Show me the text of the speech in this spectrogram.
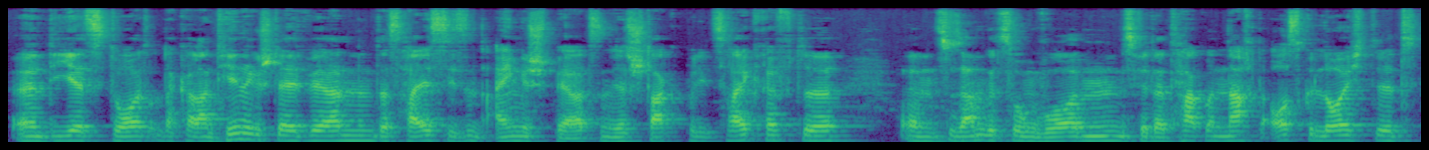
äh, die jetzt dort unter Quarantäne gestellt werden. Das heißt, sie sind eingesperrt, sind jetzt starke Polizeikräfte äh, zusammengezogen worden. Es wird da Tag und Nacht ausgeleuchtet.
